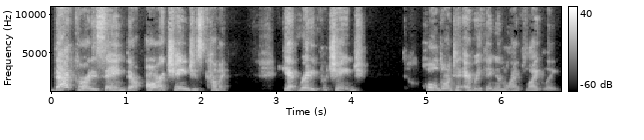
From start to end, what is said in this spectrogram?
That card is saying there are changes coming. Get ready for change. Hold on to everything in life lightly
